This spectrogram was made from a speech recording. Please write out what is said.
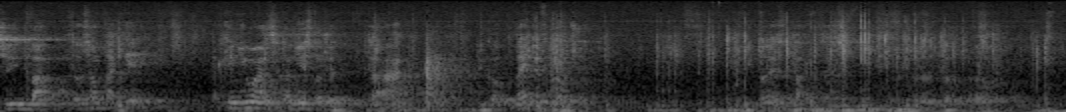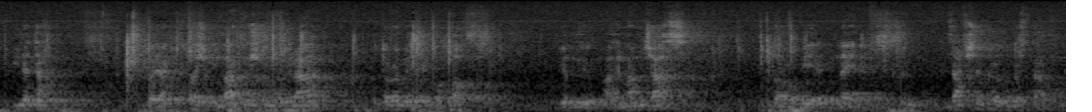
Czyli dwa. To są takie, takie niuanse. To nie jest to, że tak, tylko najpierw kroczek. I to jest tak, to jest, to, to, to, idę tam. To jak ktoś mi bardzo silno gra, no to robię tylko hop i odbiór. Ale mam czas, to robię najpierw zawsze krok dostawny.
